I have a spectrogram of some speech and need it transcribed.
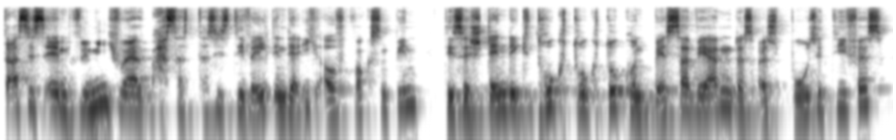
das ist eben für mich, was, das ist die Welt, in der ich aufgewachsen bin. Dieses ständig Druck, Druck, Druck und besser werden, das als Positives.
